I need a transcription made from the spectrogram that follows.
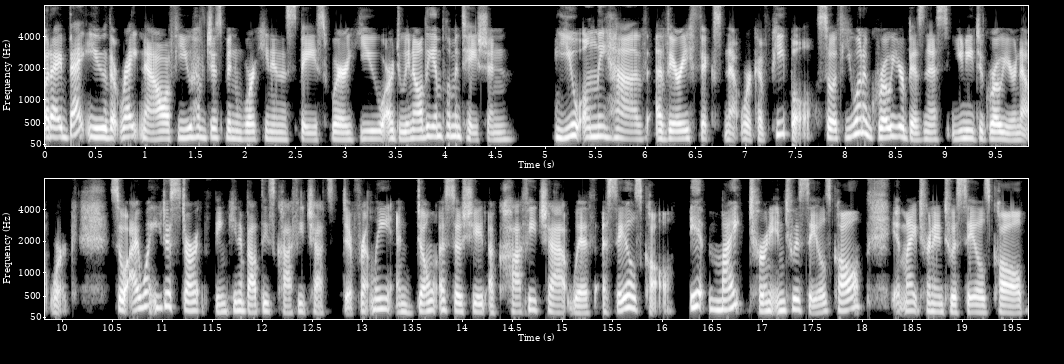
But I bet you that right now, if you have just been working in a space where you are doing all the implementation, you only have a very fixed network of people. So if you want to grow your business, you need to grow your network. So I want you to start thinking about these coffee chats differently and don't associate a coffee chat with a sales call. It might turn into a sales call. It might turn into a sales call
